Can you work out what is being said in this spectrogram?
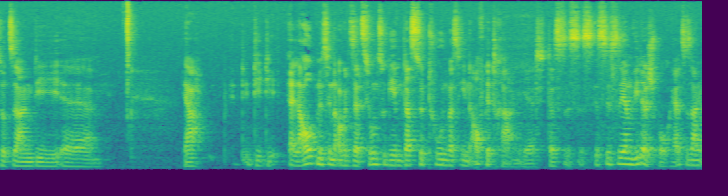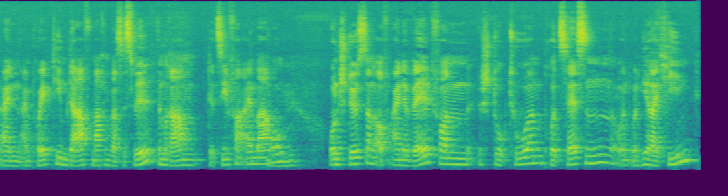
sozusagen die äh, ja, die, die Erlaubnis in der Organisation zu geben, das zu tun, was ihnen aufgetragen wird. Das ist, ist, ist sehr ein Widerspruch, ja? zu sagen, ein, ein Projektteam darf machen, was es will im Rahmen der Zielvereinbarung mhm. und stößt dann auf eine Welt von Strukturen, Prozessen und, und Hierarchien,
